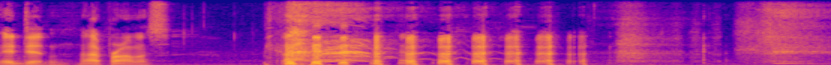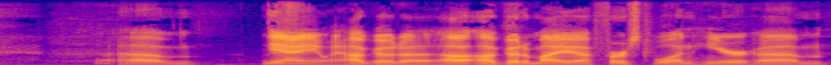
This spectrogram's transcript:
It didn't. I promise. um. Yeah. Anyway, I'll go to I'll, I'll go to my uh, first one here. Um.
